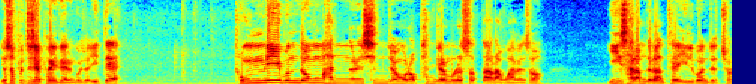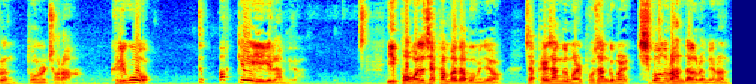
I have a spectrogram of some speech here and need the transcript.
여섯 번째 재판이 되는 거죠. 이때 독립운동하는 심정으로 판결문을 썼다라고 하면서 이 사람들한테 일본 제철은 돈을 줘라. 그리고 뜻밖의 얘기를 합니다. 이 법원에서 재판 받아보면요. 자, 배상금을, 보상금을 10원으로 한다 그러면은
